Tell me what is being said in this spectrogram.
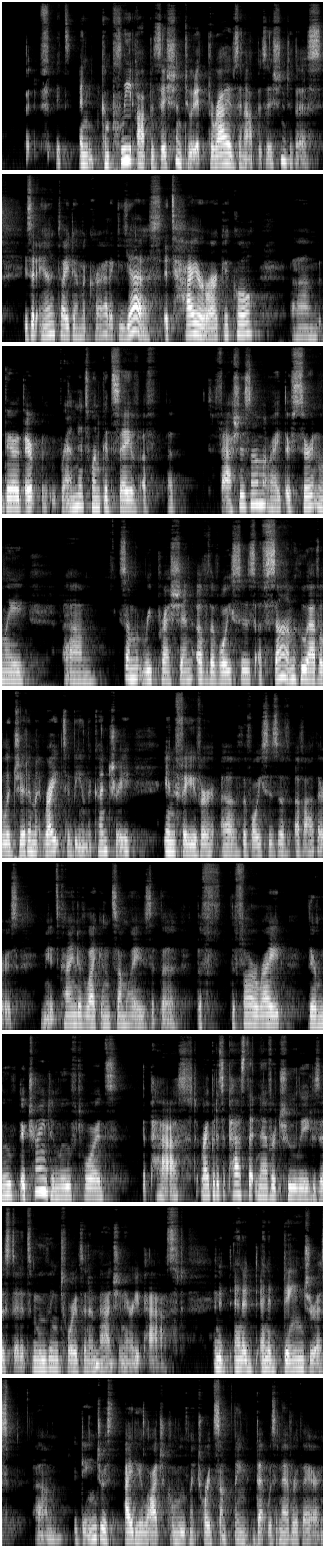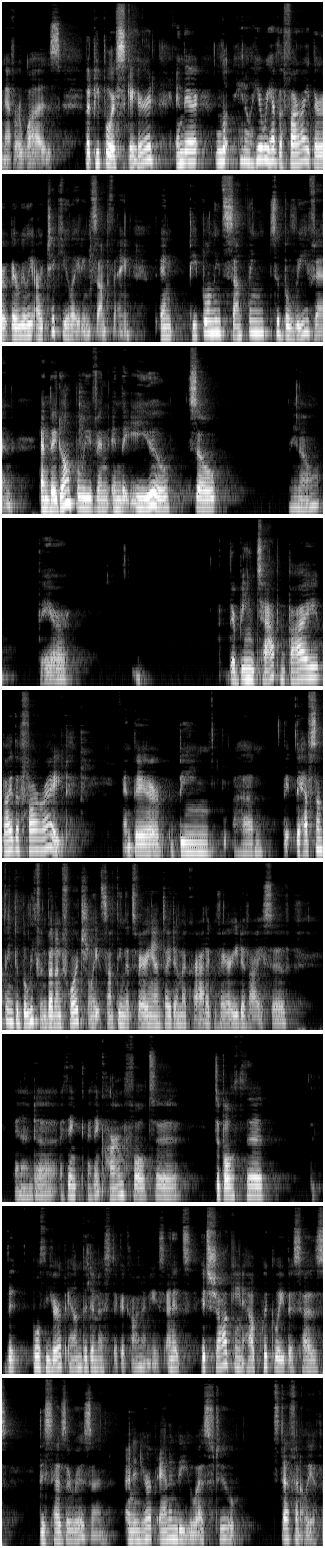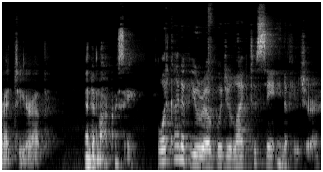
it's in complete opposition to it. It thrives in opposition to this. Is it anti democratic? Yes, it's hierarchical. Um, there, there remnants, one could say, of, of, of fascism, right? There's certainly um, some repression of the voices of some who have a legitimate right to be in the country in favor of the voices of, of others. I mean, it's kind of like in some ways that the, the, the far right, they're, move, they're trying to move towards the past, right? But it's a past that never truly existed. It's moving towards an imaginary past and a, and a, and a dangerous, um, a dangerous ideological movement towards something that was never there, never was. But people are scared, and they're, look, you know, here we have the far right. They're they're really articulating something, and people need something to believe in, and they don't believe in in the EU. So, you know, they're they're being tapped by by the far right, and they're being um, they, they have something to believe in. But unfortunately, it's something that's very anti-democratic, very divisive, and uh, I think I think harmful to to both the the, both Europe and the domestic economies. And it's it's shocking how quickly this has this has arisen, and in Europe and in the U.S. too. It's definitely a threat to Europe and democracy. What kind of Europe would you like to see in the future?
